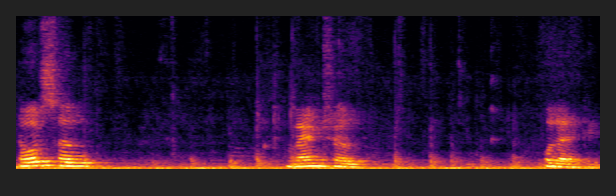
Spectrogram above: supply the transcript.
dorsal ventral polarity.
